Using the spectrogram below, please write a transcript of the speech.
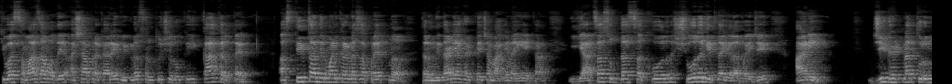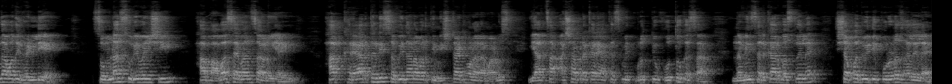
किंवा समाजामध्ये अशा प्रकारे विघ्न संतोषी लोक ही का करतायत? अस्थिरता निर्माण करण्याचा प्रयत्न तर निदान या घटनेच्या मागे नाहीये का? याचा सुद्धा सखोल शोध घेतला गेला पाहिजे. आणि जी घटना तुरुंगामध्ये घडली आहे सोमनाथ सूर्यवंशी हा बाबासाहेबांचा अनुयायी. हा खऱ्या अर्थाने संविधानावरती निष्ठा ठेवणारा माणूस याचा अशा प्रकारे आकस्मिक मृत्यू होतो कसा? नवीन सरकार बसलेलं आहे शपथविधी पूर्ण झालेला आहे.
